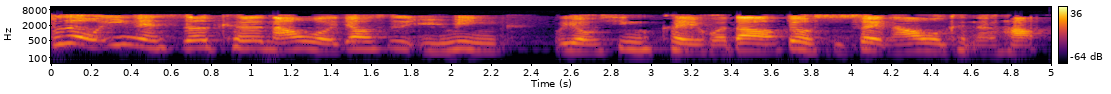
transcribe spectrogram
不是，我一年十二颗，然后我要是余命，我有幸可以活到六十岁，然后我可能好，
